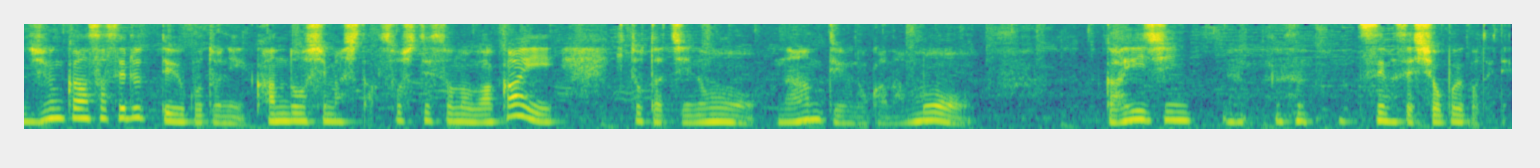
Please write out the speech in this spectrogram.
循環させるっていうことに感動しました。そしてその若い人たちの何て言うのかなもう外人 すいませんしょぼいこと言って。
